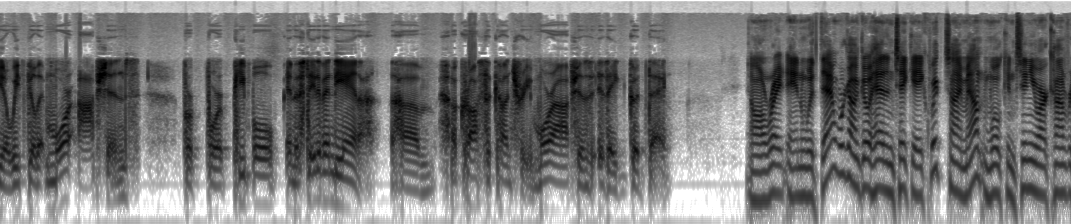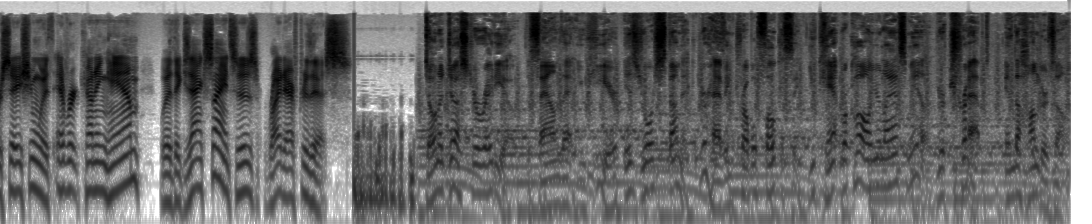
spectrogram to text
you know, we feel that more options for for people in the state of Indiana, um, across the country, more options is a good thing. All right, and with that, we're going to go ahead and take a quick timeout, and we'll continue our conversation with Everett Cunningham with Exact Sciences right after this. Don't adjust your radio. The sound that you hear is your stomach. You're having trouble focusing. You can't recall your last meal. You're trapped in the hunger zone.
